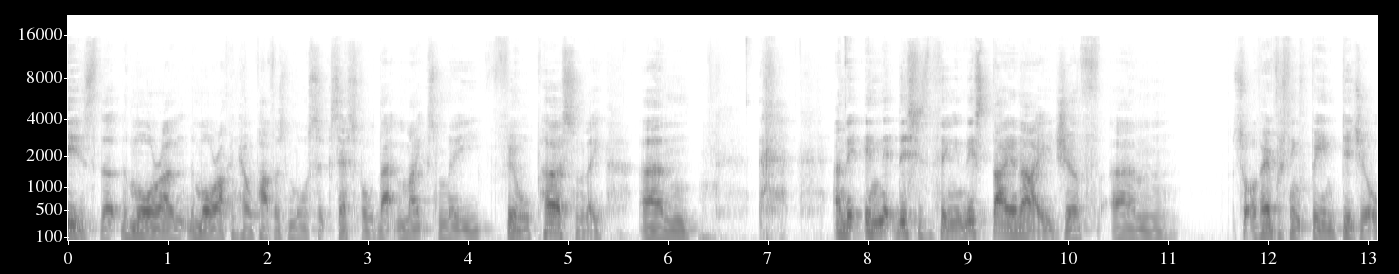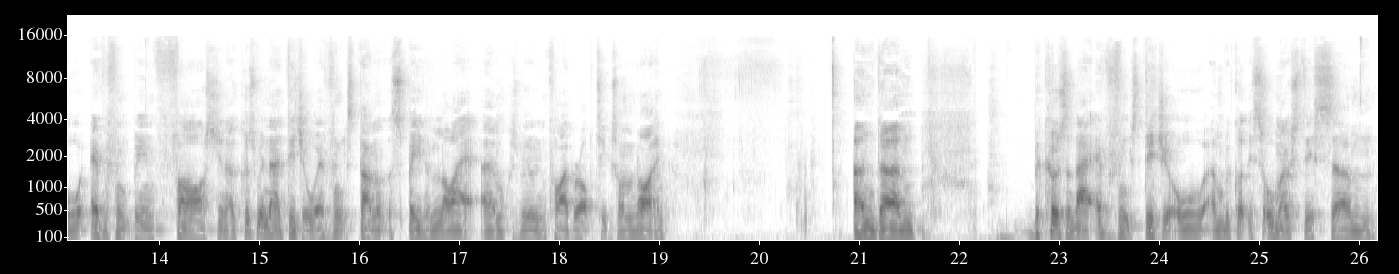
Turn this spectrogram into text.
is that the more um, the more I can help others, the more successful that makes me feel personally. Um, and in, this is the thing in this day and age of um, sort of everything being digital, everything being fast. You know, because we're now digital, everything's done at the speed of light because um, we're doing fibre optics online, and um, because of that, everything's digital, and we've got this almost this um,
